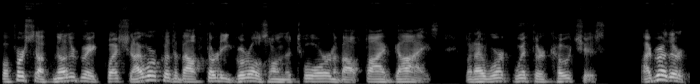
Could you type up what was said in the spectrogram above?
Well, first off, another great question. I work with about 30 girls on the tour and about five guys, but I work with their coaches. I'd rather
